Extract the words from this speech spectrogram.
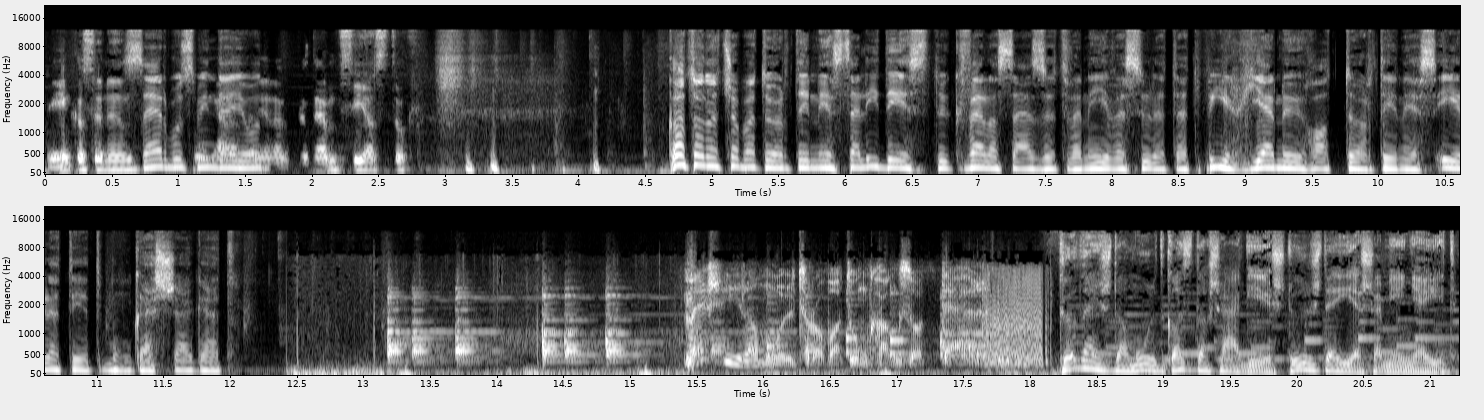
Én köszönöm. Szerbusz, minden jót! Sziasztok! Katona Csaba történésszel idéztük fel a 150 éve született Pir Jenő hat történész életét, munkásságát. Mesél a múlt robotunk hangzott el. Kövesd a múlt gazdasági és tőzsdei eseményeit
